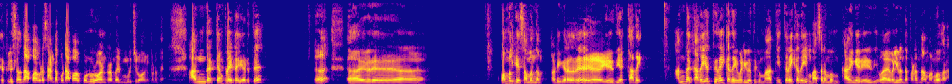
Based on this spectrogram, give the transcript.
ஹெர்குலிஸில் வந்து அப்பா கூட சண்டை போட்டு அப்பாவை கொண்டுருவான்ற மாதிரி முடிச்சிருவாங்க படத்தை. அந்த டெம்ப்ளேட்டை எடுத்து இவர் பம்மல் கே சம்பந்தம் அப்படிங்கிறவர் எழுதிய கதை. அந்த கதையை திரைக்கதை வடிவத்துக்கு மாற்றி திரைக்கதையும் வசனமும் கலைஞர் எழுதி வ- வெளிவந்த படம் தான் மனோகரா.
